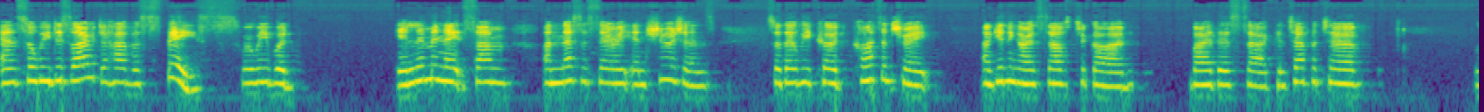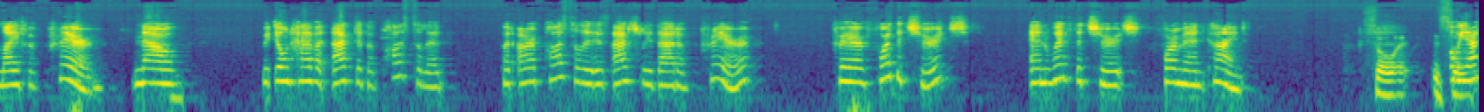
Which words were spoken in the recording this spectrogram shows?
And so we desired to have a space where we would eliminate some unnecessary intrusions so that we could concentrate on giving ourselves to God by this uh, contemplative life of prayer. Now, we don't have an active apostolate, but our apostolate is actually that of prayer, prayer for the church and with the church for mankind. So, uh, so, oh, yeah.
